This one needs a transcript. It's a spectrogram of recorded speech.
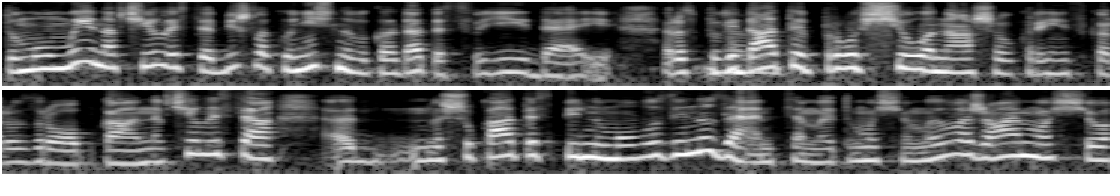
Тому ми навчилися більш лаконічно викладати свої ідеї, розповідати про що наша українська розробка, навчилися е, шукати спільну мову з іноземцями, тому що ми вважаємо, що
